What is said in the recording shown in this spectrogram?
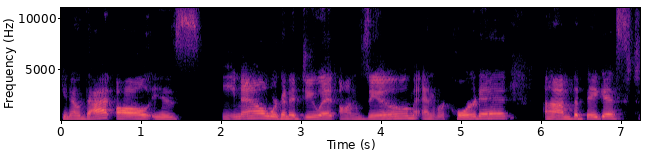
You know, that all is email. We're going to do it on Zoom and record it. Um, the biggest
